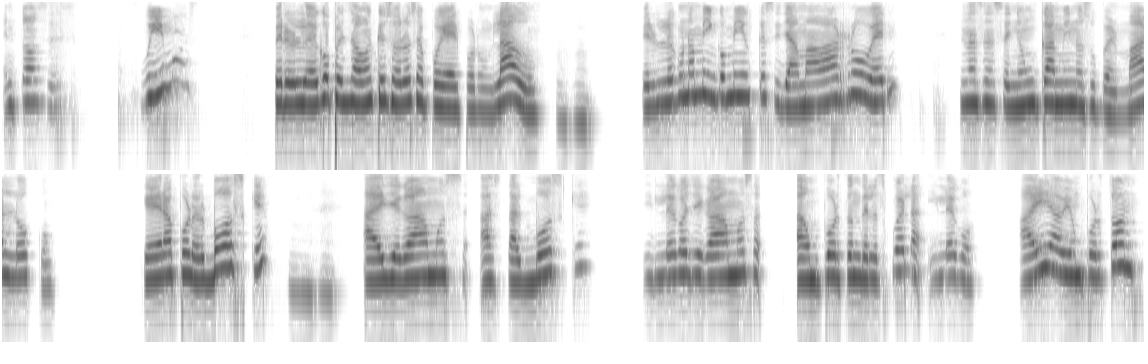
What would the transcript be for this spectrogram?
Entonces, fuimos, pero luego pensamos que solo se podía ir por un lado. Pero luego un amigo mío que se llamaba Rubén nos enseñó un camino súper mal loco, que era por el bosque. Ahí llegábamos hasta el bosque y luego llegábamos a, a un portón de la escuela y luego ahí había un portón,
